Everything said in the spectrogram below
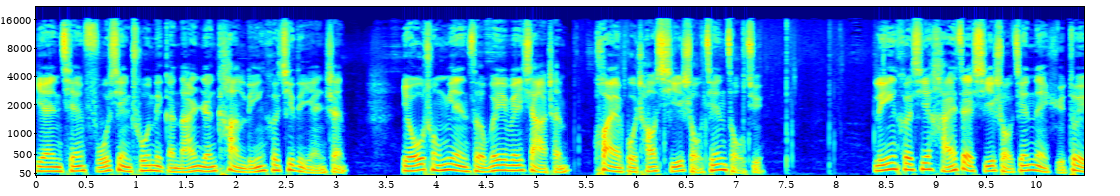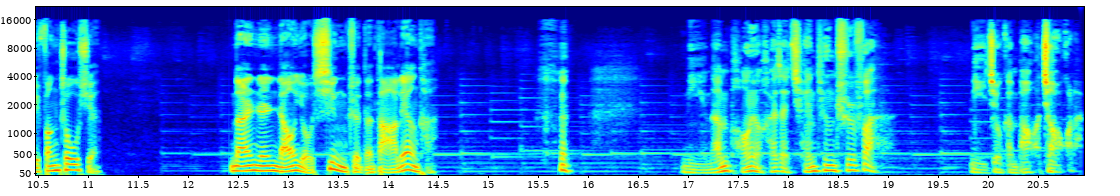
眼前浮现出那个男人看林和熙的眼神，尤虫面色微微下沉，快步朝洗手间走去。林和熙还在洗手间内与对方周旋。男人饶有兴致的打量他：“哼，你男朋友还在前厅吃饭，你就敢把我叫过来？”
